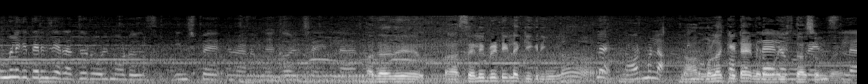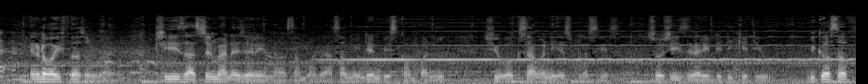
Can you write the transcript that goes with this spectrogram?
உங்களுக்கு தெரிஞ்ச யாராவது ரோல் மாடல்ஸ் இன்ஸ்பயர் ஆனவங்க கேர்ள்ஸ் இல்ல? அதாவது செலிபிரிட்டியில் கேட்குறீங்களா இல்ல நார்மலா நார்மலாக கேட்டால் என்னோட ஒய்ஃப் தான். சொல்லுவேன் என்னோட ஒய்ஃப் தான் சொல்லுவேன் she is assistant manager in some some Indian based company she work seven years plus years so she is very dedicative because of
